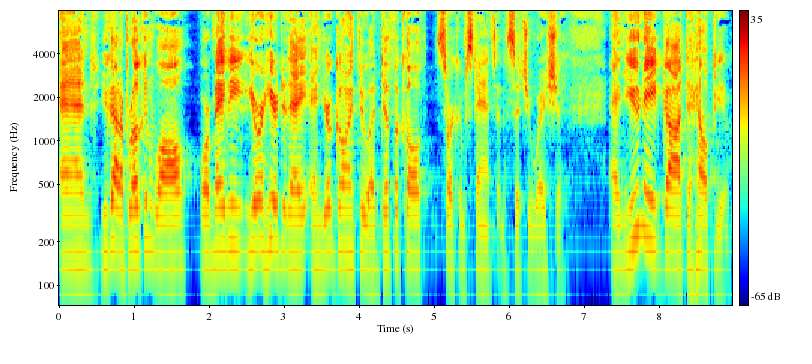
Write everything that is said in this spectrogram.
and you got a broken wall, or maybe you're here today and you're going through a difficult circumstance in a situation, and you need God to help you.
